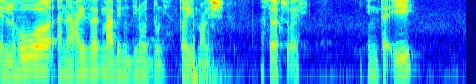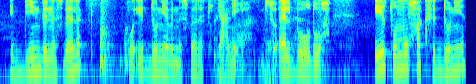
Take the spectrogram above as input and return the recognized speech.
اللي هو أنا عايز أجمع بين الدين والدنيا. طيب معلش اسالك سؤال. أنت إيه الدين بالنسبة لك وإيه الدنيا بالنسبة لك؟ يعني أيوة. سؤال بوضوح. إيه طموحك في الدنيا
